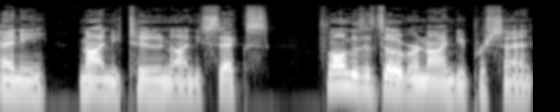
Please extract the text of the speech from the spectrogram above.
any 92, 96, as long as it's over 90%.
